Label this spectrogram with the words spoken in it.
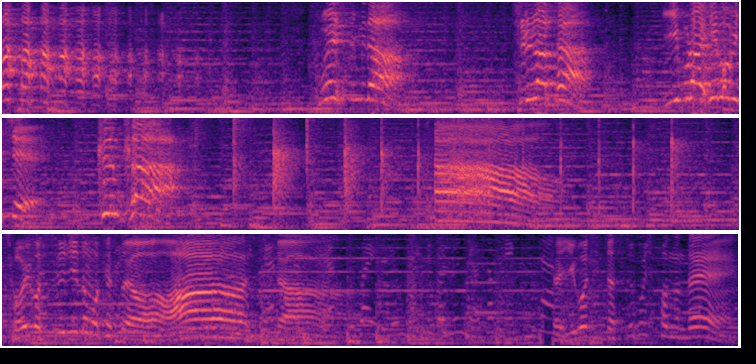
구했습니다. 질라탄 이브라히모비치 금카. 아, 저 이거 쓰지도 못했어요. 아, 진짜. 자 이거 진짜 쓰고 싶었는데.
